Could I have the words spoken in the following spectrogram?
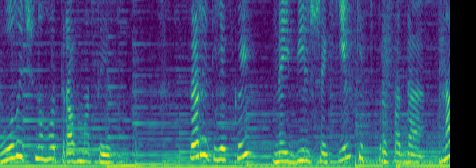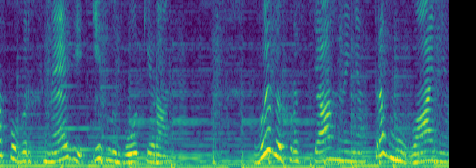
вуличного травматизму, серед яких найбільша кількість припадає на поверхневі і глибокі рани. Вивих розтягнення, травмування,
